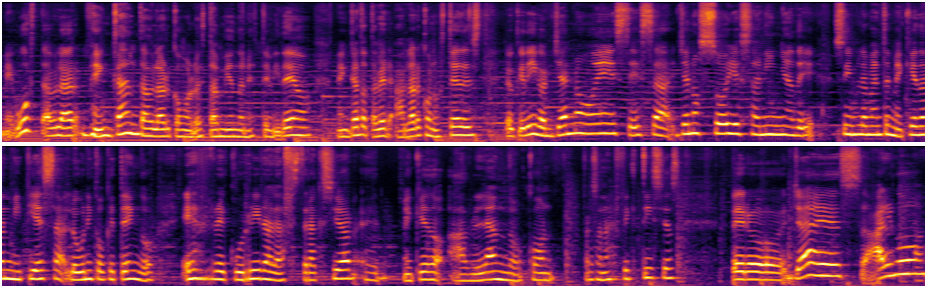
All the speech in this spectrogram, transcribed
me gusta hablar, me encanta hablar como lo están viendo en este video, me encanta también hablar con ustedes, lo que digo, ya no es esa, ya no soy esa niña de simplemente me quedo en mi pieza, lo único que tengo es recurrir a la abstracción, eh, me quedo hablando con personajes ficticios, pero ya es algo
